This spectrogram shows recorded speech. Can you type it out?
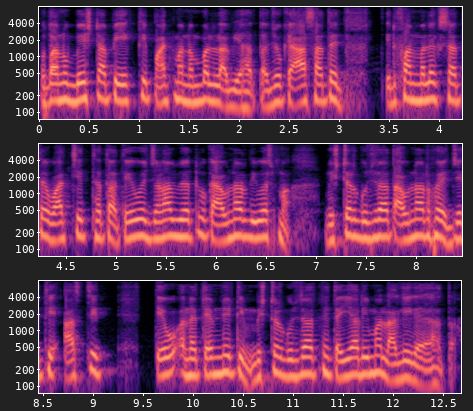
પોતાનું બેસ્ટ આપી એકથી પાંચમાં નંબર લાવ્યા હતા. જોકે આ સાથે જ ઇરફાન મલેક સાથે વાતચીત થતાં તેઓએ જણાવ્યું હતું કે આવનાર દિવસમાં મિસ્ટર ગુજરાત આવનાર હોય, જેથી આજથી તેઓ અને તેમની ટીમ મિસ્ટર ગુજરાતની તૈયારીમાં લાગી ગયા હતા.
